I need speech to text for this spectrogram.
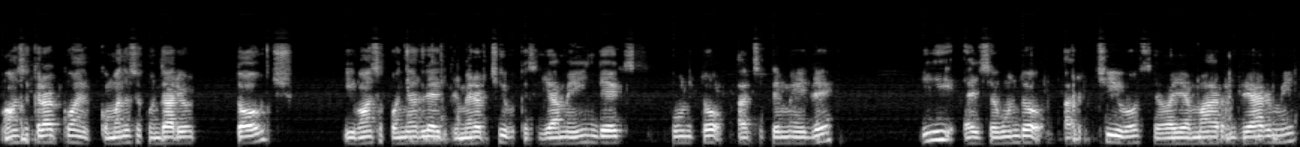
Vamos a crear con el comando secundario touch y vamos a ponerle el primer archivo que se llame index.html y el segundo archivo se va a llamar rearmy.md.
